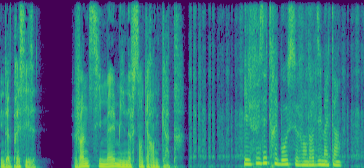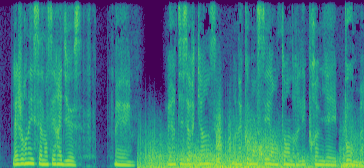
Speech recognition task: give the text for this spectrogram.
Une date précise. 26 mai 1944. Il faisait très beau ce vendredi matin. La journée s'annonçait radieuse. Mais vers 10h15, on a commencé à entendre les premiers boum.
